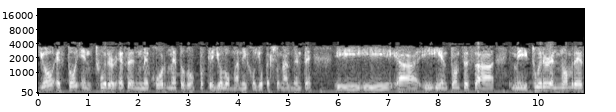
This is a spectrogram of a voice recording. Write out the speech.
yo estoy en Twitter, es el mejor método porque yo lo manejo yo personalmente y, y, ah, entonces uh, mi Twitter el nombre es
